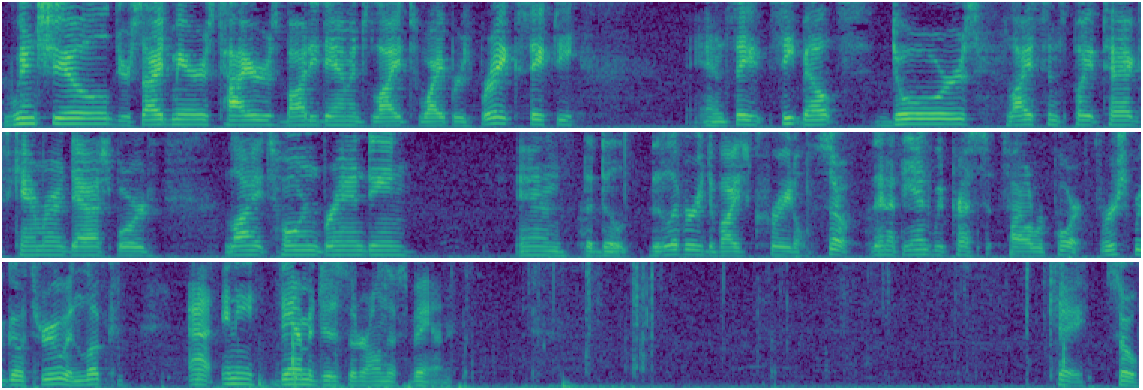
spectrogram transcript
windshield, your side mirrors, tires, body damage, lights, wipers, brakes, safety, and seat belts, doors, license plate tags, camera, dashboard, lights, horn, branding, and the de delivery device cradle. So then at the end we press file report. First we go through and look at any damages that are on this van. Okay, so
